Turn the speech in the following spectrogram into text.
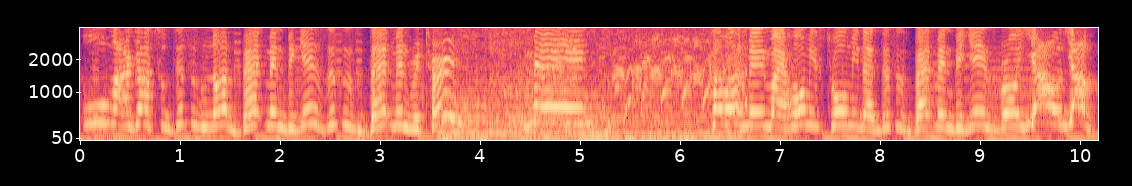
Oh my god, so this is not Batman Begins, this is Batman Returns! Man! Come on, man. My homies told me that this is Batman Begins, bro. Y'all, y'all,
